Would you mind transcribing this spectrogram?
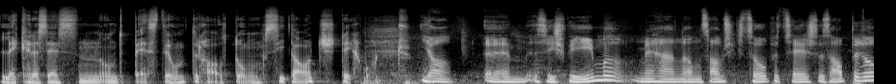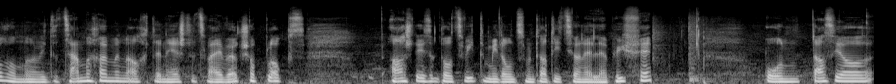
Leckeres Essen und beste Unterhaltung sind da das Stichwort. Ja, ähm, es ist wie immer, wir haben am Samstag zu oben zuerst ein Apero, wo wir wieder zusammenkommen nach den ersten zwei Workshop-Blocks. Anschließend geht es weiter mit unserem traditionellen Buffet. Und das Jahr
